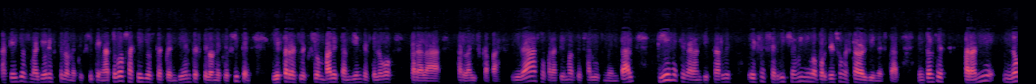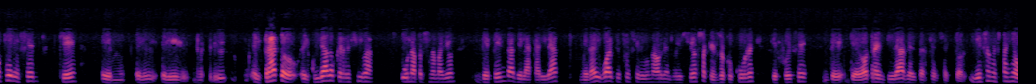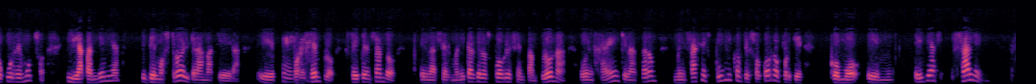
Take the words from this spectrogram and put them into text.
aquellos mayores que lo necesiten, a todos aquellos dependientes que lo necesiten. Y esta reflexión vale también, desde luego, para la, para la discapacidad o para temas de salud mental. Tiene que garantizarles ese servicio mínimo porque es un estado del bienestar. Entonces, para mí no puede ser que em, el, el trato, el cuidado que reciba una persona mayor dependa de la caridad. Me da igual que fuese de una orden religiosa, que es lo que ocurre, que fuese de, otra entidad del tercer sector. Y eso en España ocurre mucho. Y la pandemia demostró el drama que era. Eh, por ejemplo, estoy pensando en las hermanitas de los pobres en Pamplona o en Jaén, que lanzaron mensajes públicos de socorro, porque como em, ellas salen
